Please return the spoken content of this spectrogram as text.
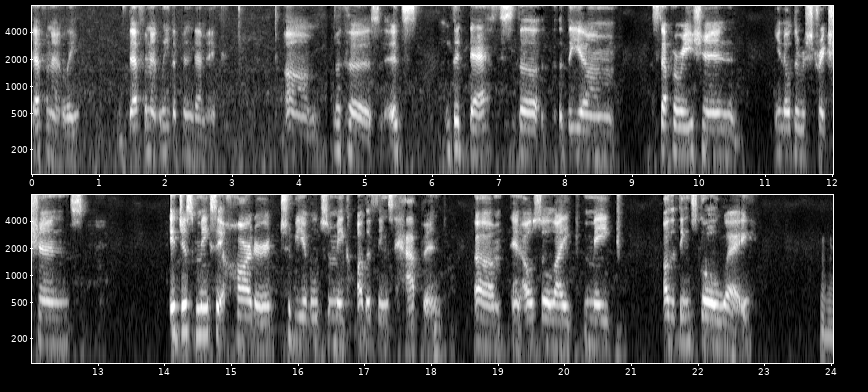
Definitely, definitely the pandemic, um, because it's the deaths, the the um, separation, you know, the restrictions. It just makes it harder to be able to make other things happen, um, and also like make other things go away. Mm-hmm.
